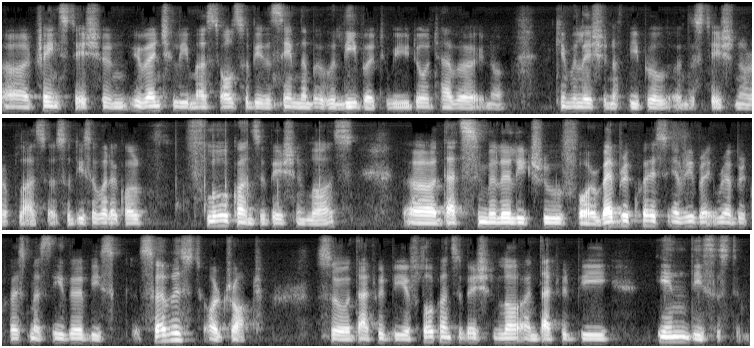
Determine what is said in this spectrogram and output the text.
uh, train station eventually must also be the same number who leave it. We don't have a you know accumulation of people in the station or a plaza. So these are what are called flow conservation laws. Uh, that's similarly true for web requests. Every web request must either be serviced or dropped. So that would be a flow conservation law, and that would be in the system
